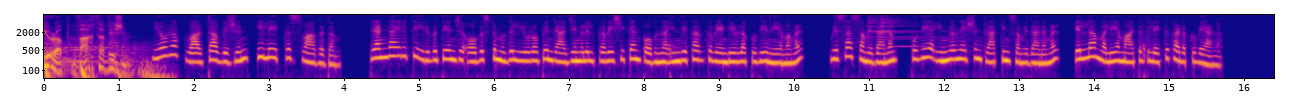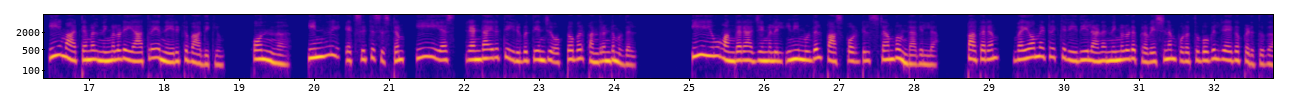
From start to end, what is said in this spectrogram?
Europe വാർത്താ vision Europe വാർത്താ vision ഇലേക്ക് സ്വാഗതം. രണ്ടായിരത്തി ഇരുപത്തിയഞ്ച് ഓഗസ്റ്റ് മുതൽ യൂറോപ്യൻ രാജ്യങ്ങളിൽ പ്രവേശിക്കാൻ പോകുന്ന ഇന്ത്യക്കാർക്ക് വേണ്ടിയുള്ള പുതിയ നിയമങ്ങൾ വിസ സംവിധാനം പുതിയ ഇന്റർനേഷൻ ട്രാക്കിംഗ് സംവിധാനങ്ങൾ എല്ലാം വലിയ മാറ്റത്തിലേക്ക് കടക്കുകയാണ്. ഈ മാറ്റങ്ങൾ നിങ്ങളുടെ യാത്രയെ നേരിട്ട് ബാധിക്കും. ഒന്ന് entry exit system E S രണ്ടായിരത്തി ഇരുപത്തിയഞ്ച് ഒക്ടോബർ പന്ത്രണ്ട് മുതൽ. ഇ യു അംഗരാജ്യങ്ങളിൽ ഇനി മുതൽ പാസ്പോർട്ടിൽ സ്റ്റാമ്പ് ഉണ്ടാകില്ല. പകരം ബയോമെട്രിക് രീതിയിലാണ് നിങ്ങളുടെ പ്രവേശനം പുറത്തുപോകൽ രേഖപ്പെടുത്തുക.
